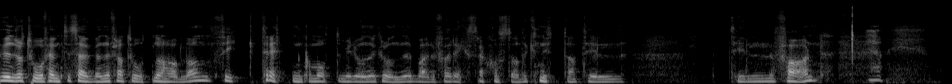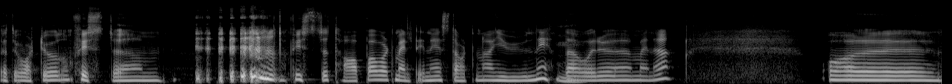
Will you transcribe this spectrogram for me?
152 sauebønder fra Toten og Hadeland fikk 13,8 millioner kroner bare for ekstra kostnader knytta til, til faren. Dette ble jo den første Første tapa ble meldt inn i starten av juni det året, mener jeg. Og eh,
